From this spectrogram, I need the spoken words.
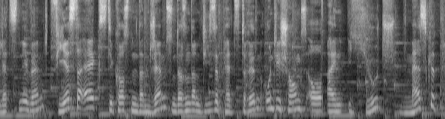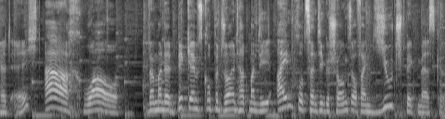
letzten Event. Fiesta Eggs, die kosten dann Gems und da sind dann diese Pets drin. Und die Chance auf ein Huge Mascot Pet, echt? Ach, wow wenn man der Big Games Gruppe joint, hat man die einprozentige Chance auf ein Huge Big Mascot.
